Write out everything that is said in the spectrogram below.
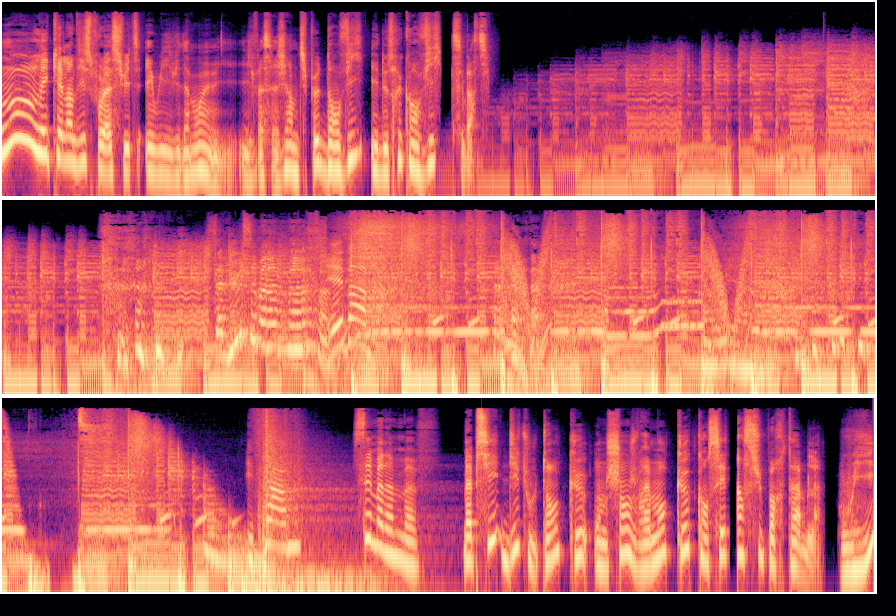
Hum, et quel indice pour la suite? Et oui, évidemment, il il va s'agir un petit peu d'envie et de trucs en vie. C'est parti. Salut, c'est Madame Meuf Et bam Et bam C'est Madame Meuf. Ma psy dit tout le temps que on ne change vraiment que quand c'est insupportable. Oui,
